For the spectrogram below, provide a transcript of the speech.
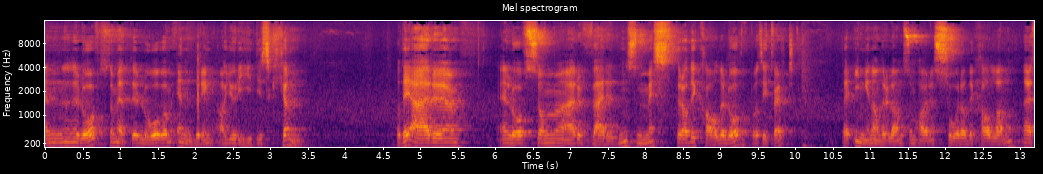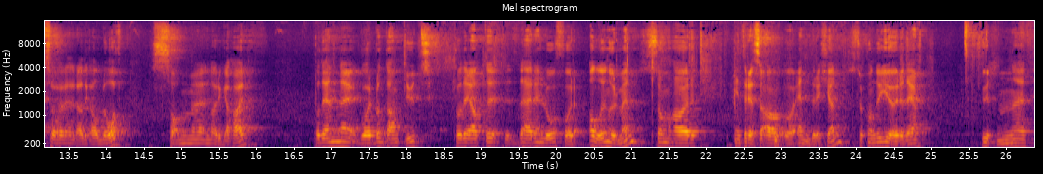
en lov som heter Lov om endring av juridisk kjønn. Og det er eh, En lov som er verdens mest radikale lov på sitt felt. Det er ingen andre land som har en så radikal, land, nei, så radikal lov som eh, Norge har. Og den eh, går bl.a. ut på det at det er en lov for alle nordmenn som har interesse av å endre kjønn. Så kan du gjøre det uten eh,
